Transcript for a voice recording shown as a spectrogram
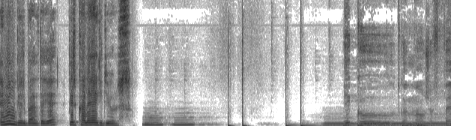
emin bir beldeye, bir kaleye gidiyoruz. Écoute comment je fais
